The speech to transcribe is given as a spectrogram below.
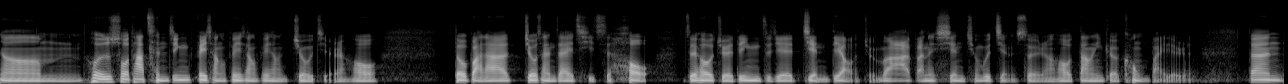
嗯，或者是说他曾经非常非常非常纠结，然后都把它纠缠在一起之后，最后决定直接剪掉，就把把那线全部剪碎，然后当一个空白的人。但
